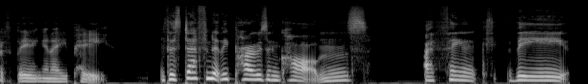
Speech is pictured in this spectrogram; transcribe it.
of being an AP? There's definitely pros and cons. I think the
